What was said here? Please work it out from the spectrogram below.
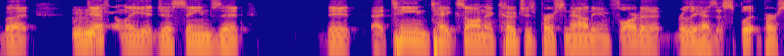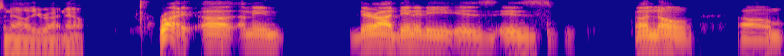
But mm-hmm. definitely, it just seems that that a team takes on a coach's personality in Florida that really has a split personality right now. Right. Uh, I mean, their identity is is unknown. Um,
